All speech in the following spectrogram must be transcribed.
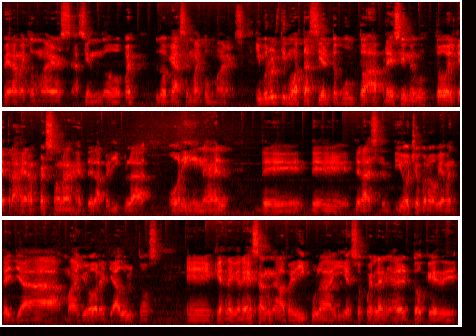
ver a Michael Myers haciendo pues lo que hace Michael Myers. Y por último, hasta cierto punto aprecio y me gustó el que trajeran personajes de la película original de, de, la 78, pero obviamente ya mayores, ya adultos, eh, que regresan a la película y eso pues le añade el toque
